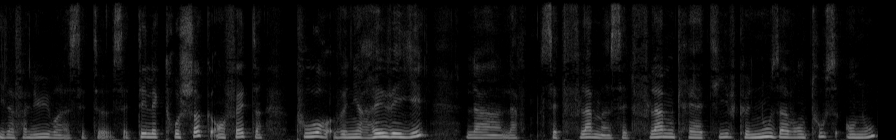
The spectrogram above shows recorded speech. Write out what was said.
il a fallu voilà, cette, cet électrochoc en fait pour venir réveiller la, la, cette flamme, cette flamme créative que nous avons tous en nous.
